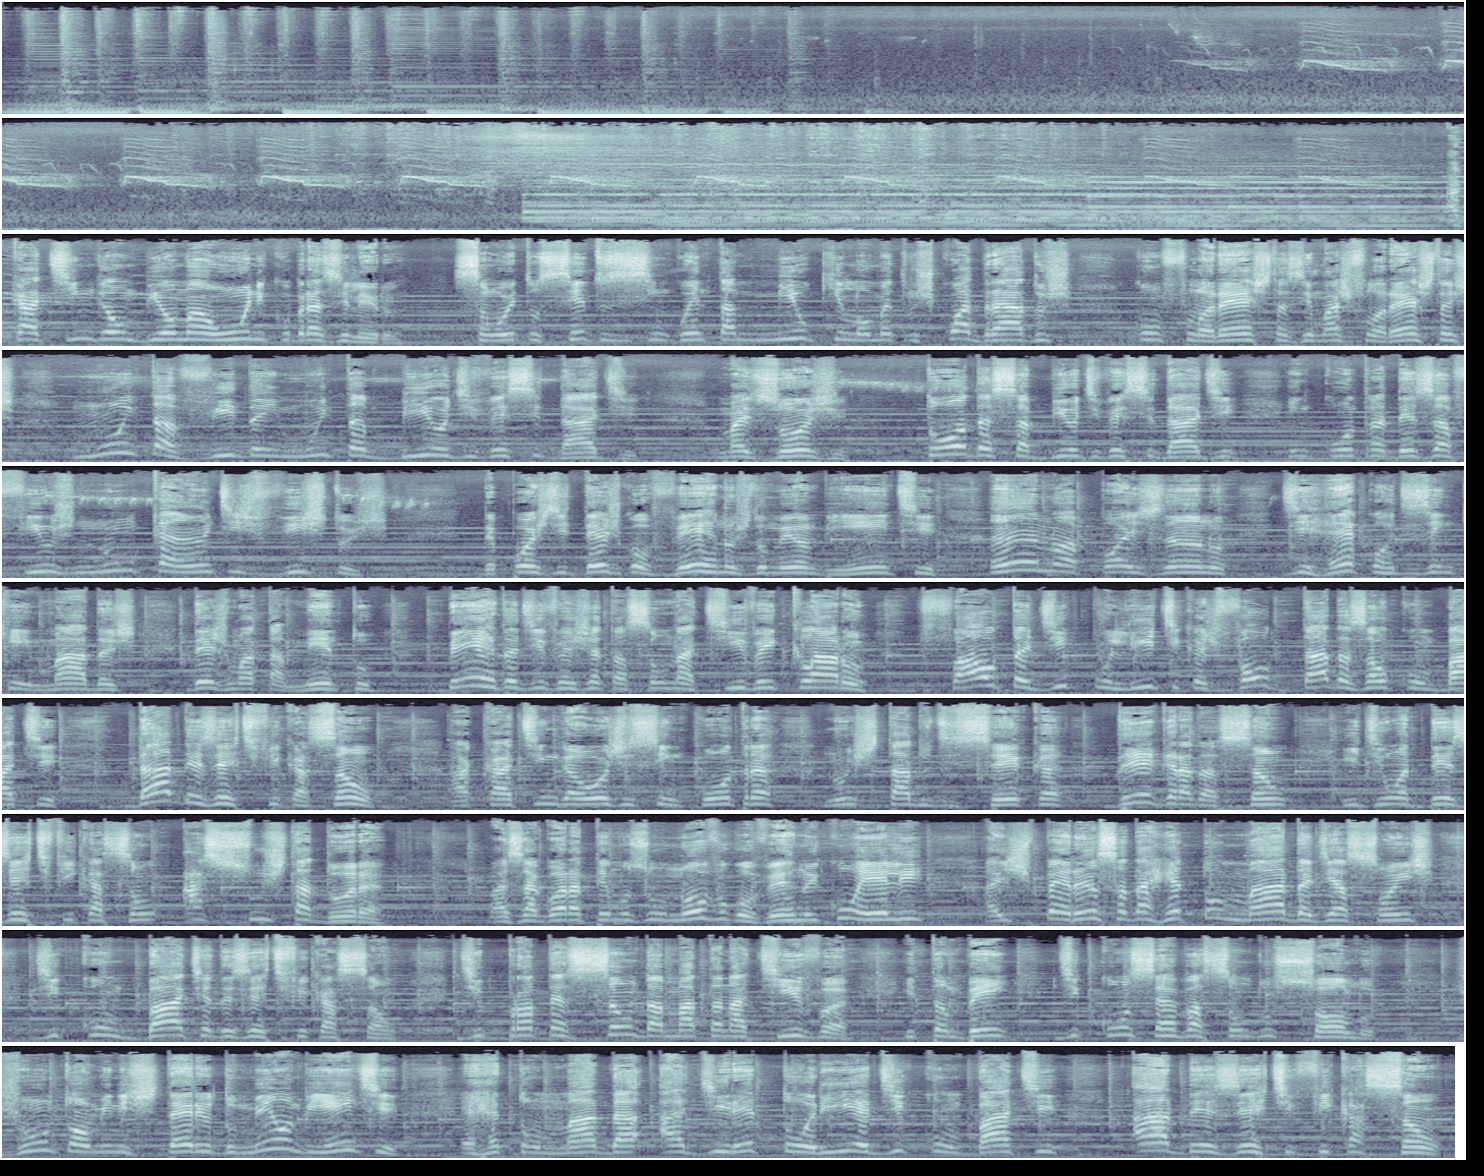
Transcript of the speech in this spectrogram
Caatinga é um bioma único brasileiro. São 850 mil quilômetros quadrados, com florestas e mais florestas, muita vida e muita biodiversidade. Mas hoje, toda essa biodiversidade encontra desafios nunca antes vistos. Depois de desgovernos do meio ambiente, ano após ano de recordes em queimadas, desmatamento, perda de vegetação nativa e, claro, falta de políticas voltadas ao combate da desertificação, a Caatinga hoje se encontra num estado de seca, degradação e de uma desertificação assustadora. Mas agora temos um novo governo e com ele a esperança da retomada de ações de combate à desertificação, de proteção da mata nativa e também de conservação do solo. Junto ao Ministério do Meio Ambiente é retomada a Diretoria de Combate à Desertificação.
